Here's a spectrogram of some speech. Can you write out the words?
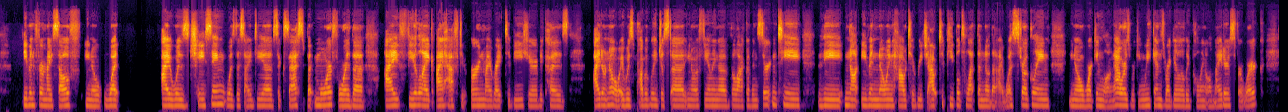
even for myself, you know, what I was chasing was this idea of success, but more for the I feel like I have to earn my right to be here because I don't know. It was probably just a you know a feeling of the lack of uncertainty, the not even knowing how to reach out to people to let them know that I was struggling. You know, working long hours, working weekends, regularly pulling all nighters for work,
